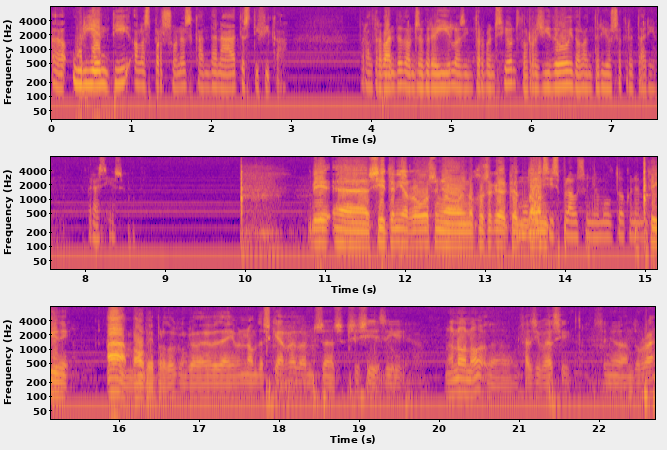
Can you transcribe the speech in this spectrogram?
eh, orienti a les persones que han d'anar a testificar. Per altra banda doncs agrair les intervencions del regidor i de l'anterior secretari. Gràcies. Bé, eh, sí, tenia raó senyor Hinojosa que, que un moment sisplau senyor Moltó que no digui, digui. ah, molt bé, perdó com que deia un nom d'esquerra doncs eh, sí, sí, digui. No, no, no, eh, faci, faci senyor Andorrà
